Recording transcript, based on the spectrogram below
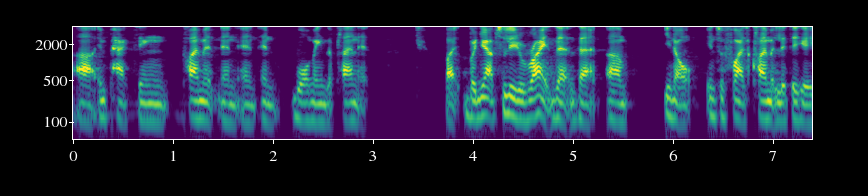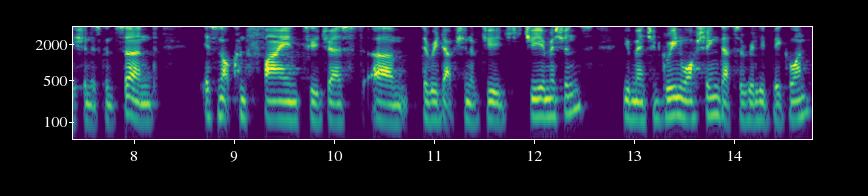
are impacting climate and, and, and warming the planet. But but you're absolutely right that that um, you know insofar as climate litigation is concerned, it's not confined to just um, the reduction of GHG emissions. You mentioned greenwashing; that's a really big one.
